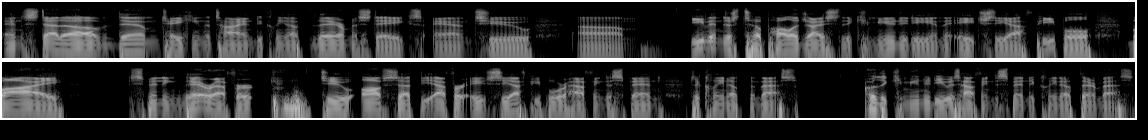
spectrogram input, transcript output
instead of them taking the time to clean up their mistakes and to um, even just to apologize to the community and the HCF people by spending their effort to offset the effort HCF people were having to spend to clean up the mess or the community was having to spend to clean up their mess.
